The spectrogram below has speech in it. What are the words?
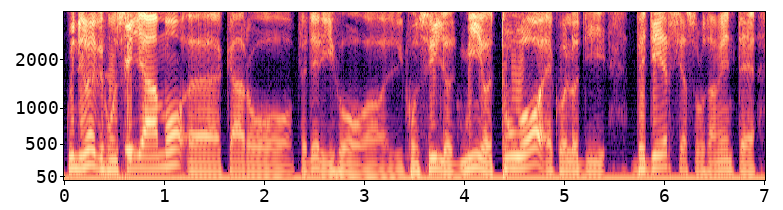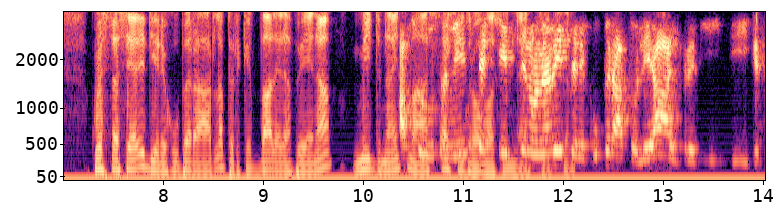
Quindi noi vi consigliamo, eh, caro Federico, il consiglio mio e tuo è quello di vedersi assolutamente questa serie, di recuperarla perché vale la pena. Midnight Mass si trova su e se non Netflix. avete recuperato le altre di, di- che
